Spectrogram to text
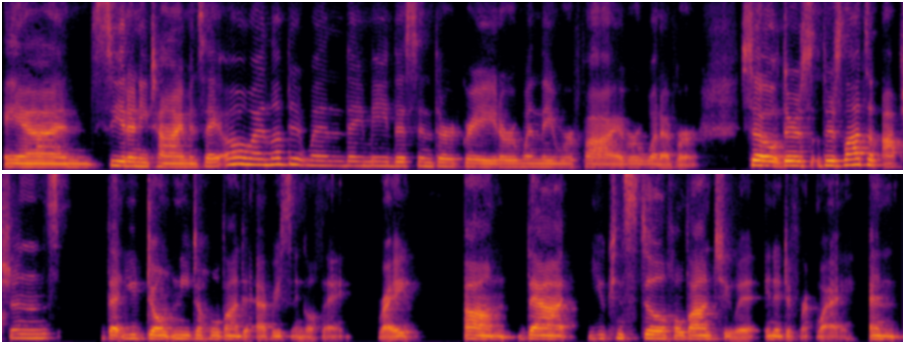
and see it anytime and say oh i loved it when they made this in third grade or when they were five or whatever. So there's there's lots of options that you don't need to hold on to every single thing, right? Um, that you can still hold on to it in a different way and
